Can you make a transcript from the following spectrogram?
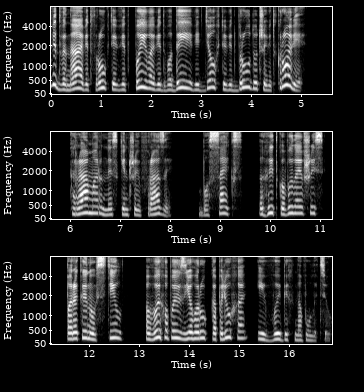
від вина, від фруктів, від пива, від води, від дьогтю, від бруду чи від крові. Крамер не скінчив фрази, бо Сайкс, гидко вилаявшись, перекинув стіл, вихопив з його рук капелюха і вибіг на вулицю.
